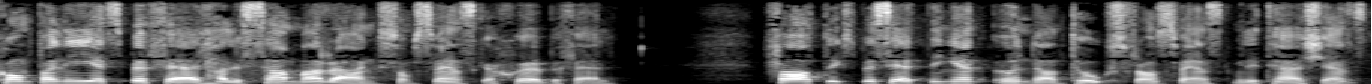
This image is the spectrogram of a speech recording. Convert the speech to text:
Kompaniets befäl hade samma rang som svenska sjöbefäl. Fartygsbesättningen undantogs från svensk militärtjänst.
